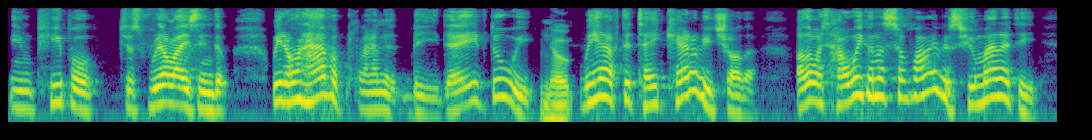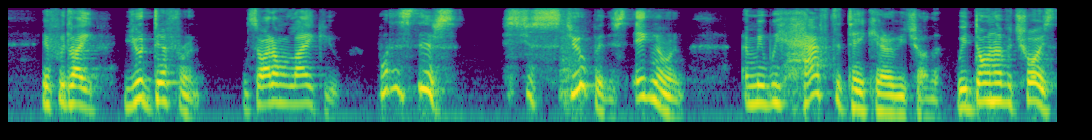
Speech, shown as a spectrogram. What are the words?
in people just realizing that we don't have a planet B, Dave, do we? Nope. We have to take care of each other. Otherwise, how are we going to survive as humanity? If we like, you're different, and so I don't like you. What is this? It's just stupid. It's ignorant. I mean, we have to take care of each other. We don't have a choice.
